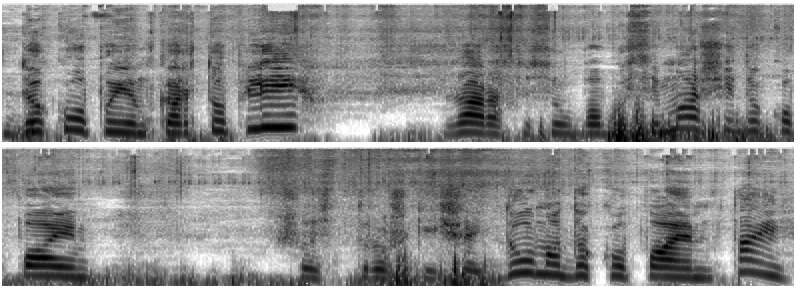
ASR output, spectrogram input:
Докопуємо картоплі. Зараз ось у бабусі Маші докопаємо. Щось трошки ще й вдома докопаємо. Та й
